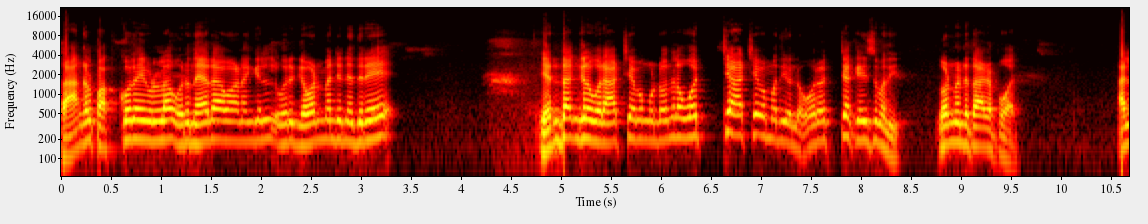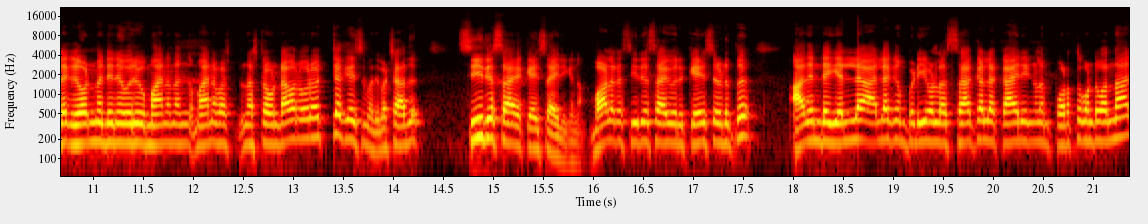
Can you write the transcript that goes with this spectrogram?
താങ്കൾ പക്വതയുള്ള ഒരു നേതാവാണെങ്കിൽ ഒരു ഗവൺമെന്റിനെതിരെ എന്തെങ്കിലും ഒരു ആക്ഷേപം കൊണ്ടുവന്നാൽ ഒറ്റ ആക്ഷേപം മതിയല്ലോ. ഒരൊറ്റ കേസ് മതി. ഗവൺമെന്റ് താഴെ പോകാൻ അല്ലെങ്കിൽ ഗവൺമെന്റിന് ഒരു മാന മാന നഷ്ടം ഉണ്ടാവാൻ ഒരൊറ്റ കേസ് മതി. പക്ഷേ അത് സീരിയസ് ആയ കേസായിരിക്കണം വളരെ സീരിയസ് ആയ ഒരു കേസ് എടുത്ത് അതിന്റെ എല്ലാ അലകും പിടിയുള്ള സകല കാര്യങ്ങളും പുറത്തു കൊണ്ടുവന്നാൽ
